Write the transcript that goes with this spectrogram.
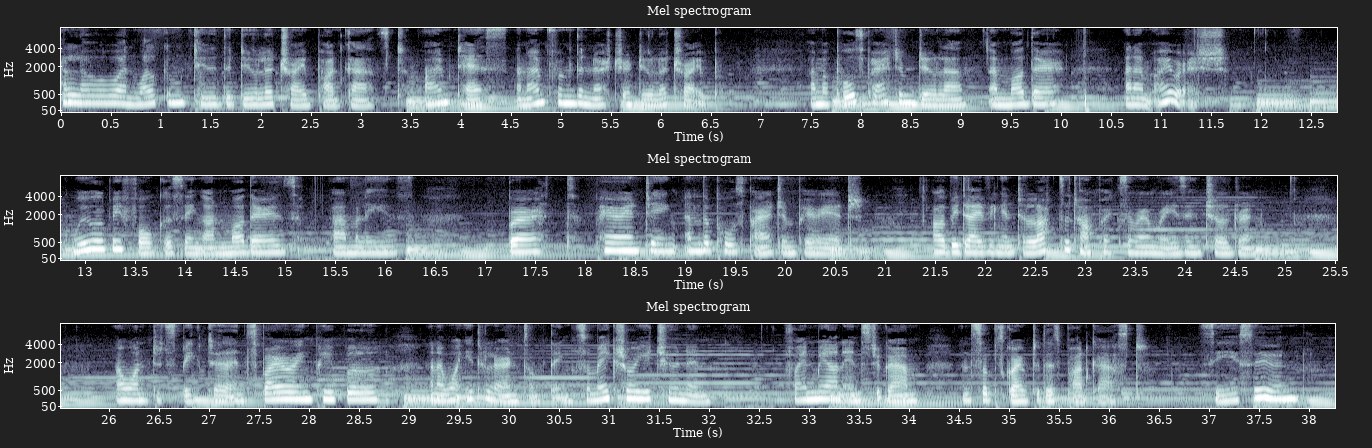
Hello and welcome to the Doula Tribe podcast. I'm Tess and I'm from the Nurture Doula Tribe. I'm a postpartum doula, a mother, and I'm Irish. We will be focusing on mothers, families, birth, parenting, and the postpartum period. I'll be diving into lots of topics around raising children. I want to speak to inspiring people and I want you to learn something. So make sure you tune in. Find me on Instagram and subscribe to this podcast. See you soon.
